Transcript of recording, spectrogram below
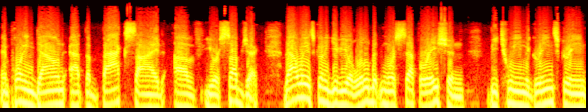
and pointing down at the back side of your subject. That way, it's going to give you a little bit more separation between the green screen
